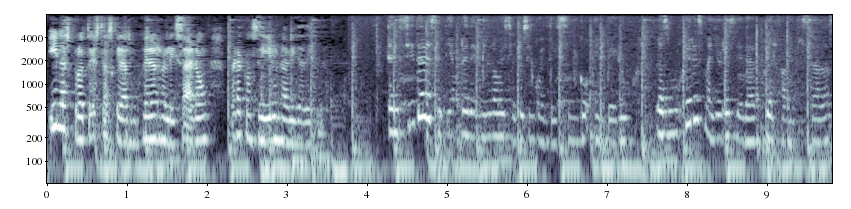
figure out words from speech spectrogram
y las protestas que las mujeres realizaron para conseguir una vida digna. El 7 de septiembre de 1955 en Perú, las mujeres mayores de edad y alfabetizadas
